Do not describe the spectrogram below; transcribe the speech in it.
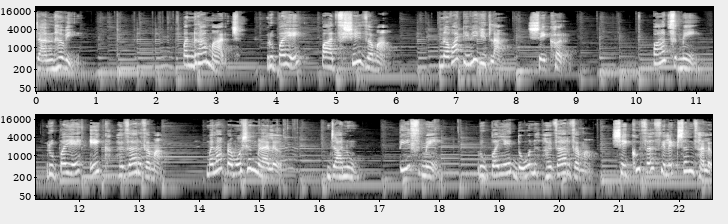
जान्हवी. पंधरा मार्च रुपये पाचशे जमा. नवा टीव्ही घेतला शेखर. पाच मे रुपये एक हजार जमा. मला प्रमोशन मिळालं. जानू तीस मे रुपये दोन हजार जमा. शेखूचं सिलेक्शन झालं.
